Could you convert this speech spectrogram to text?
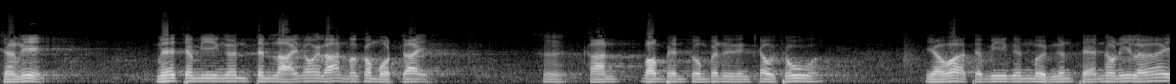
อย่างนี้ แม้จะมีเงินเป็นหลายร้อยล้านมันก็หมดได้การบำเพ็ญตัวเป็นเรื่องเจ้าชู้อย่าว่าจะมีเงินหมื่นเงินแสนเท่านี้เลย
